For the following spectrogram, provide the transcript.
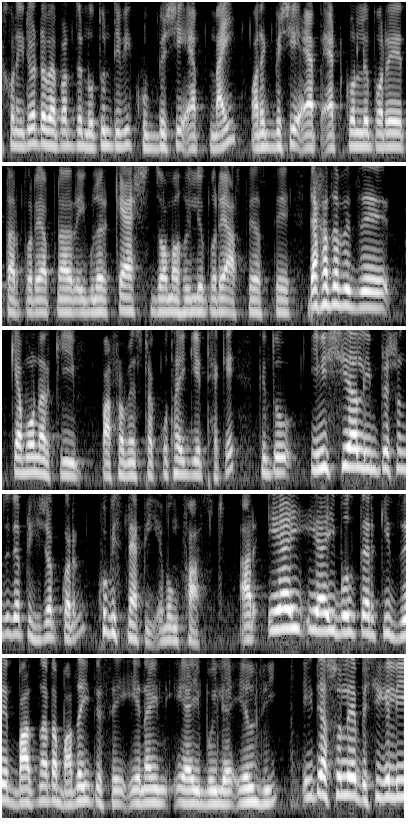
এখন এটা একটা ব্যাপার যে নতুন টিভি খুব বেশি অ্যাপ নাই। অনেক বেশি অ্যাপ অ্যাড করলে পরে, তারপরে আপনার এগুলার ক্যাশ জমা হইলে পরে আস্তে আস্তে দেখা যাবে যে কেমন আর কি পারফরমেন্সটা কোথায় গিয়ে ঠেকে। কিন্তু ইনিশিয়াল ইমপ্রেশন যদি আপনি হিসাব করেন, খুবই স্ন্যাপি এবং ফাস্ট আর এআই এআই বলতে আর কি যে বাজনাটা বাজাইতেছে এ নাইন এআই বইলে এলজি এইটা আসলে বেসিক্যালি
